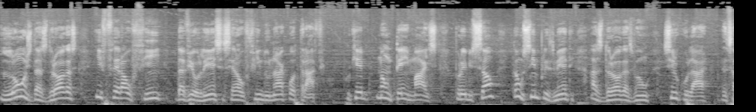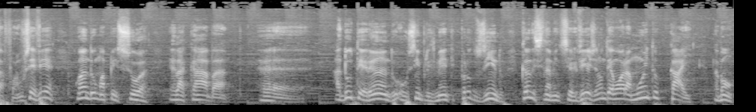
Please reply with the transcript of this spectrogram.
longe das drogas e será o fim da violência, será o fim do narcotráfico porque não tem mais proibição, então simplesmente as drogas vão circular dessa forma. Você vê quando uma pessoa ela acaba é, adulterando ou simplesmente produzindo clandestinamente cerveja, não demora muito, cai. tá bom?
